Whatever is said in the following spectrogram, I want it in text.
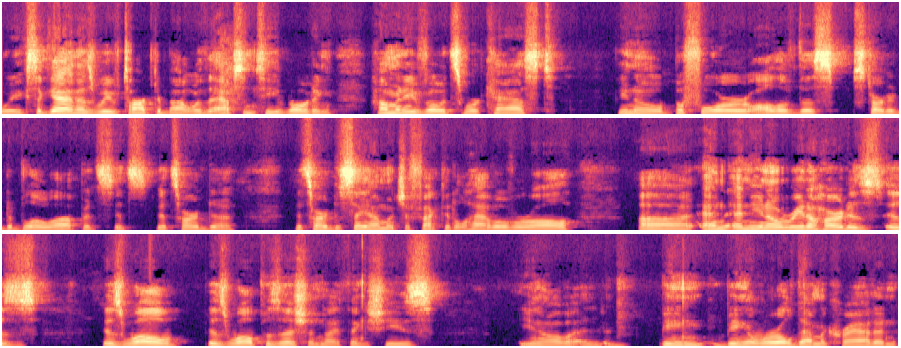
weeks. Again, as we've talked about with absentee voting, how many votes were cast, you know, before all of this started to blow up. It's it's it's hard to it's hard to say how much effect it'll have overall. Uh, and and you know, Rita Hart is is is well is well positioned. I think she's, you know, being being a rural Democrat and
